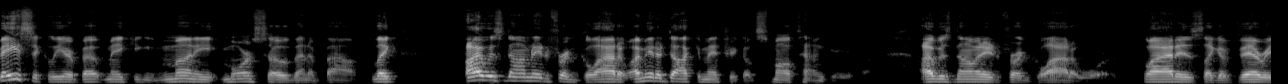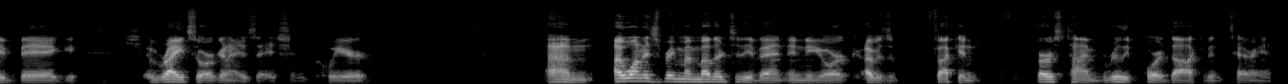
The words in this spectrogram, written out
basically are about making money more so than about like I was nominated for a GLAAD. I made a documentary called Small Town Gay Bar. I was nominated for a GLAAD award. GLAAD is like a very big rights organization, queer. Um, I wanted to bring my mother to the event in New York. I was a fucking first time really poor documentarian.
